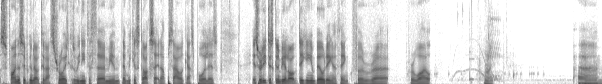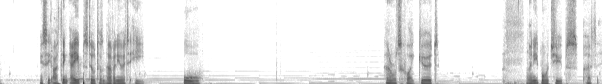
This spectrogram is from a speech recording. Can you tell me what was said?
find the superconductive asteroid because we need the thermium. Then we can start setting up sour gas boilers. It's really just going to be a lot of digging and building, I think, for uh, for a while. All right. Um, you see, I think Abe still doesn't have anywhere to eat. Ooh. Harold's quite good. I need more tubes, I think.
